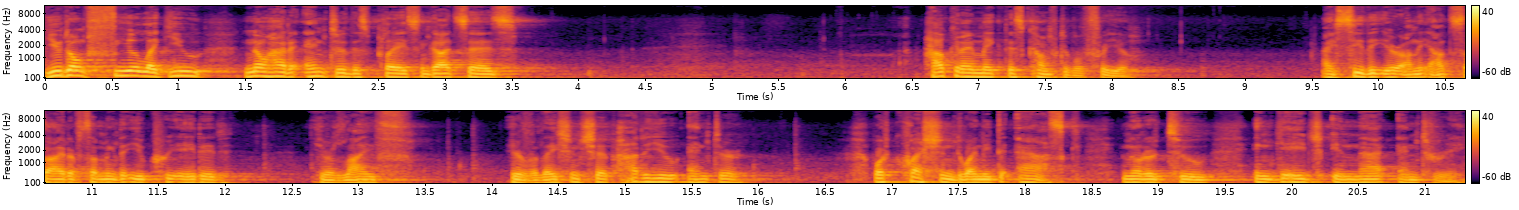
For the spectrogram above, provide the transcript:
you don't feel like you know how to enter this place. And God says, How can I make this comfortable for you? I see that you're on the outside of something that you created, your life, your relationship. How do you enter? What question do I need to ask in order to engage in that entry?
